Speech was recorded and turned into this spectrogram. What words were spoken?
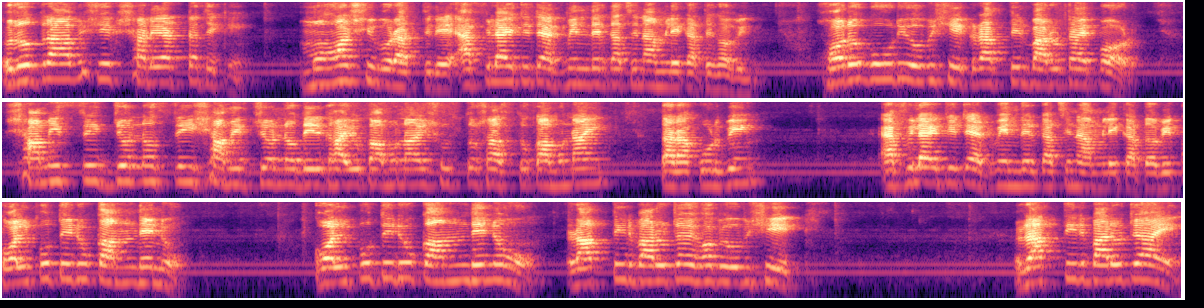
রুদ্রাভিষেক সাড়ে আটটা থেকে। মহাশিবরাত্রিরে অ্যাফিলাইটেড অ্যাডমিনদের কাছে নাম লেখাতে হবে। হরগৌরী অভিষেক রাত্রির বারোটায় পর। স্বামী স্ত্রীর জন্য, স্ত্রী স্বামীর জন্য দীর্ঘায়ু কামনায়, সুস্থ স্বাস্থ্য কামনায় তারা করবে। অ্যাফিলাইটেড অ্যাডমিনদের কাছে নাম লেখাতে হবে। কল্পতেরু কামধেনু। কল্পতেরু কামধেনু। রাত্রির বারোটায় হবে অভিষেক। রাত্রির বারোটায়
